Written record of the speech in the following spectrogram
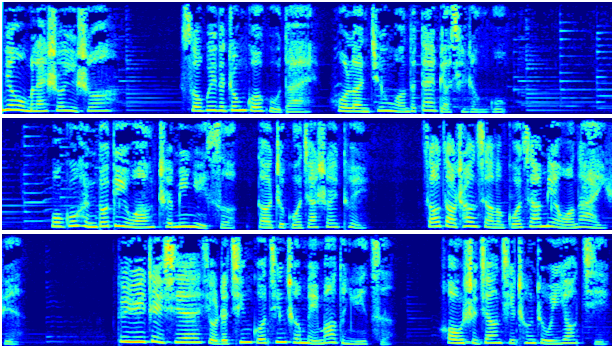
天我们来说一说，所谓的中国古代祸乱君王的代表性人物。我国很多帝王沉迷女色，导致国家衰退，早早唱响了国家灭亡的哀乐。对于这些有着倾国倾城美貌的女子，后世将其称之为妖姬。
